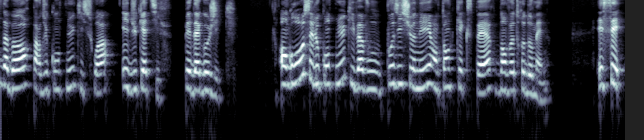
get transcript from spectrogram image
D'abord par du contenu qui soit éducatif, pédagogique. En gros, c'est le contenu qui va vous positionner en tant qu'expert dans votre domaine. Et c'est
